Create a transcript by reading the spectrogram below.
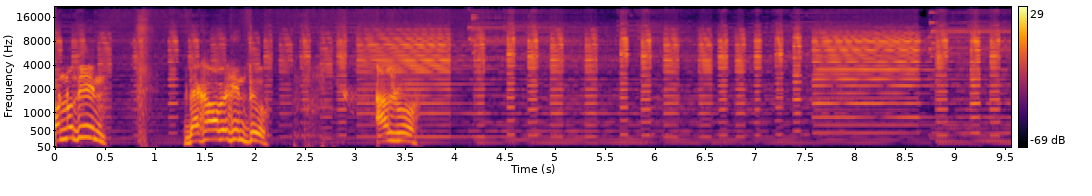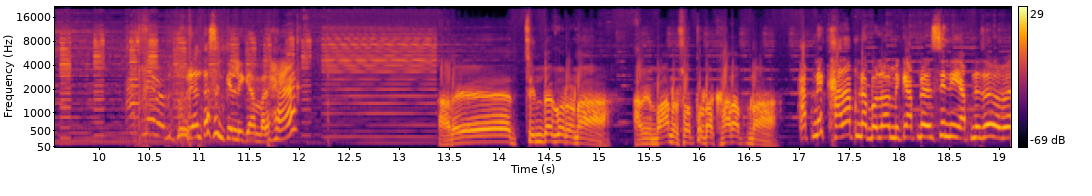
অন্যদিন দেখা হবে কিন্তু। আসব। ধরে আনতেছেন কে লিগে আমার হ্যাঁ? আরে চিন্তা করো না। আমি মানুষ অতটা খারাপ না। আপনি খারাপ না বলে আমি কি আপনার চিনি? আপনি যেভাবে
